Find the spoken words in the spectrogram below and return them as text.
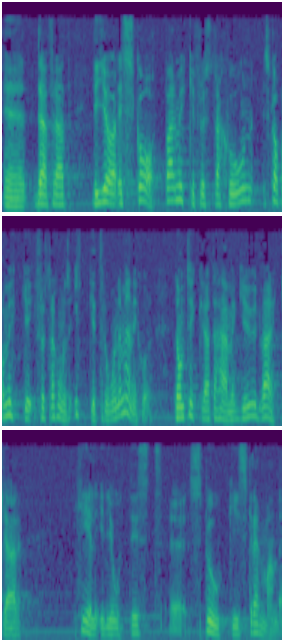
Eh, därför att det, gör, det skapar mycket frustration, skapar mycket frustration hos icke-troende människor. De tycker att det här med Gud verkar helidiotiskt, eh, spooky, skrämmande.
